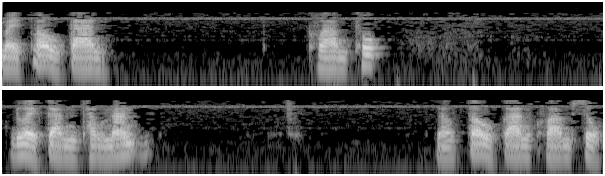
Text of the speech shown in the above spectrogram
ไม่ต้องการความทุกข์ด้วยกันทั้งนั้น เราต้องการความสุข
